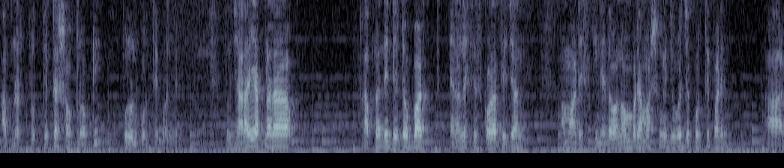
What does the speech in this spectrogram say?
আপনার প্রত্যেকটা স্বপ্ন আপনি পূরণ করতে পারবেন। তো যারাই আপনারা আপনাদের ডেট অফ বার্থ অ্যানালাইসিস করাতে চান, আমার স্ক্রিনে দেওয়া নম্বরে আমার সঙ্গে যোগাযোগ করতে পারেন। আর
